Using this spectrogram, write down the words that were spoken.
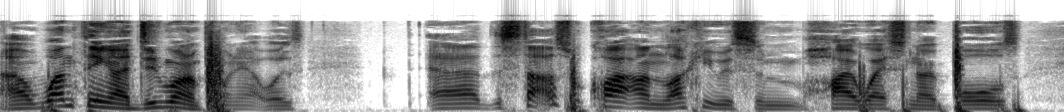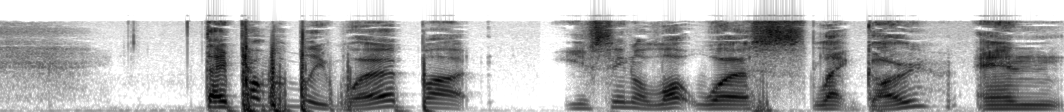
Uh, one thing I did want to point out was uh, the Stars were quite unlucky with some high waist no balls. They probably were, but you've seen a lot worse let go, and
